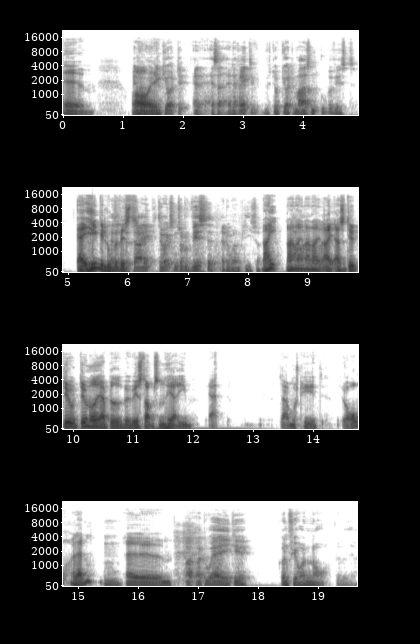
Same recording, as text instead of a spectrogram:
Øh, Men Og, du har øh, gjort det... Altså, er det rigtigt, hvis du har gjort det meget sådan ubevidst? er helt vildt ubevidst. Altså, der er ikke, det var ikke sådan, at du vidste, at du var en pleaser. Nej, nej, nej, nej, nej, nej. Altså, det, er jo- det, er jo, det er jo noget, jeg er blevet bevidst om sådan her i, ja, der er måske et, et år eller andet. Mm. Øh, Og, og du er ikke kun 14 år, det ved jeg.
